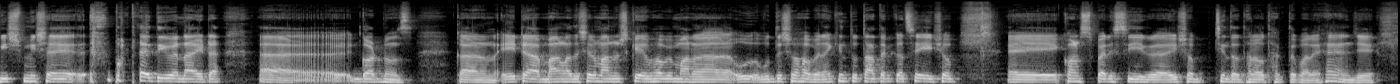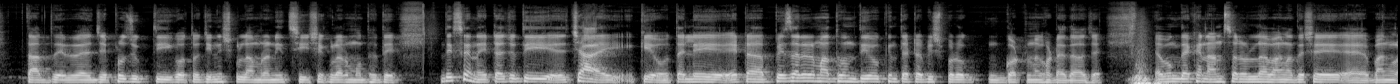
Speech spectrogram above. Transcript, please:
বিষ মিশায় পাঠায় দিবে না, এটা গড নোজ কারণ এটা বাংলাদেশের মানুষকে এভাবে মারা উদ্দেশ্য হবে না, কিন্তু তাদের কাছে এইসব কনসপ্যারিসির এইসব চিন্তাধারাও থাকতে পারে। হ্যাঁ যে তাদের যে প্রযুক্তিগত জিনিসগুলো আমরা নিচ্ছি সেগুলোর মধ্যে দেখছেন, এটা যদি চায় কেউ তাহলে এটা পেজারের মাধ্যম দিয়েও কিন্তু একটা বিস্ফোরক ঘটনা ঘটায় দেওয়া যায়। এবং দেখেন, আনসারুল্লাহ বাংলাদেশে বাংলা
